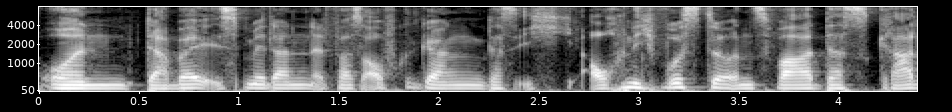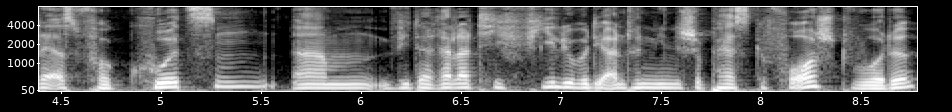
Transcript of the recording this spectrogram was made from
Und dabei ist mir dann etwas aufgegangen, das ich auch nicht wusste, und zwar, dass gerade erst vor kurzem ähm, wieder relativ viel über die antoninische Pest geforscht wurde,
